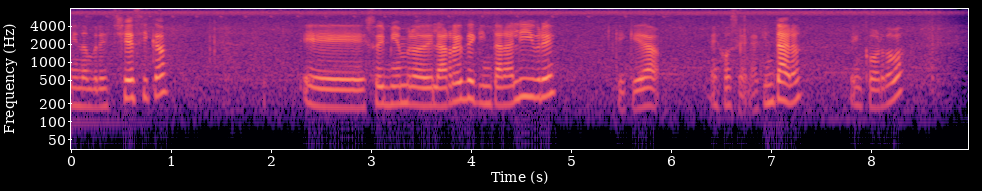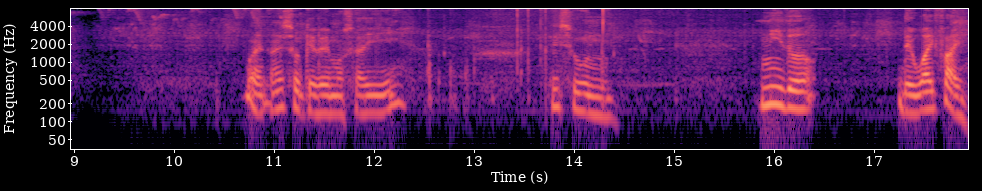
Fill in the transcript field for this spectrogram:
Mi nombre es Jessica, eh, soy miembro de la red de Quintana Libre, que queda en José de la Quintana, en Córdoba. Bueno, eso que vemos ahí es un nido de Wi-Fi.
